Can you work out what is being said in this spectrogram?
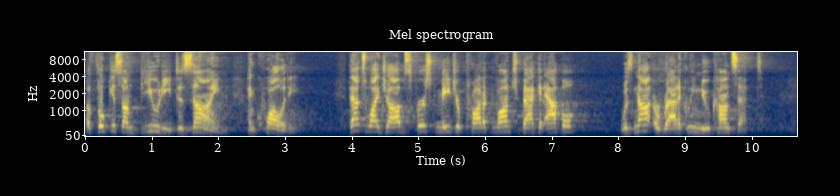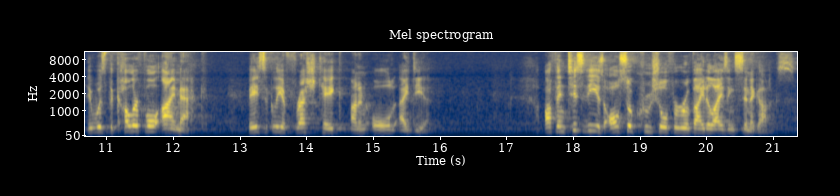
a focus on beauty, design, and quality. That's why Jobs' first major product launch back at Apple was not a radically new concept. It was the colorful iMac, basically a fresh take on an old idea. Authenticity is also crucial for revitalizing synagogues.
